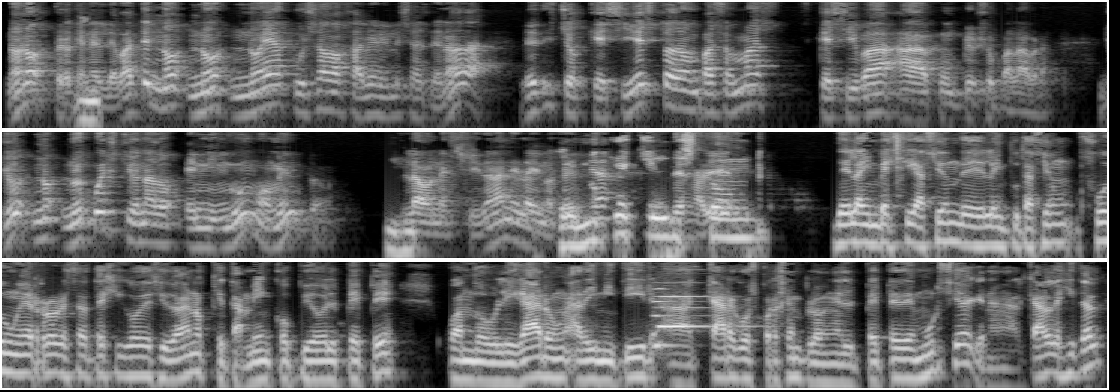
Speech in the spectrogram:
No, no, pero que en el debate no, no, no he acusado a Javier Iglesias de nada. Le he dicho que si esto da un paso más, que si va a cumplir su palabra. Yo no, he cuestionado en ningún momento la honestidad ni la inocencia de Javier. De la investigación de la imputación fue un error estratégico de Ciudadanos que también copió el PP cuando obligaron a dimitir a cargos, por ejemplo, en el PP de Murcia, que eran alcaldes y tal,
